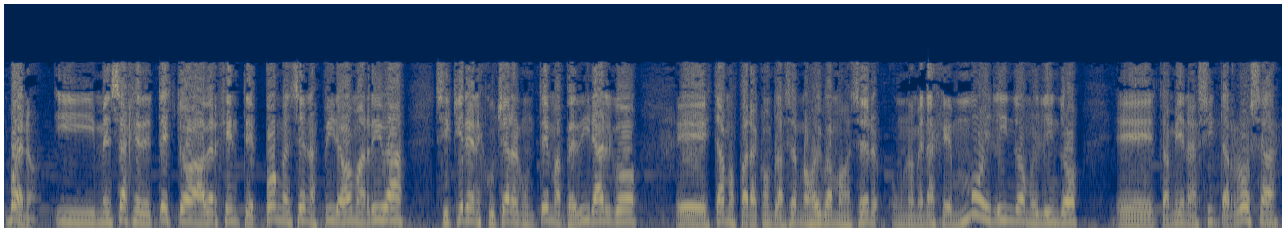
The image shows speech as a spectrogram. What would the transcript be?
bueno, y mensaje de texto, a ver gente, pónganse en las pilas, vamos arriba, si quieren escuchar algún tema, pedir algo, eh, estamos para complacernos, hoy vamos a hacer un homenaje muy lindo, muy lindo, eh, también a Cita Rosa,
